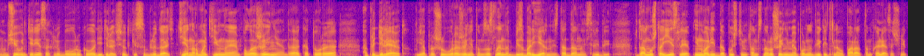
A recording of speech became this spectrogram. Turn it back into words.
Вообще в интересах любого руководителя все-таки соблюдать те нормативные положения, да, которые определяют, я прошу выражения там за сленгом, безбарьерность да, данной среды. Потому что если инвалид, допустим, там с нарушениями опорно-двигательного аппарата, там колясочник,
